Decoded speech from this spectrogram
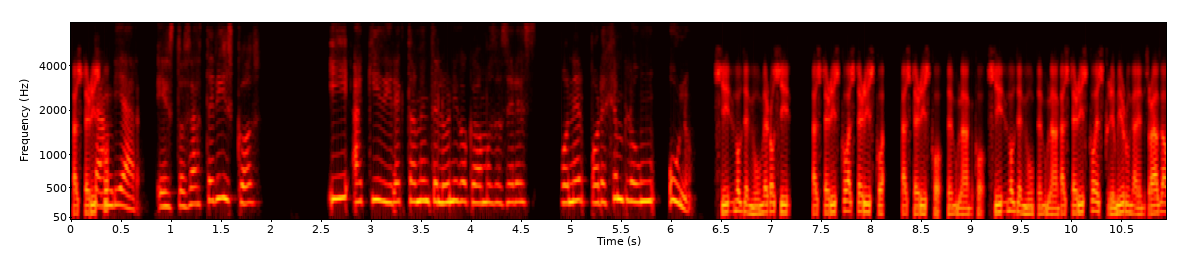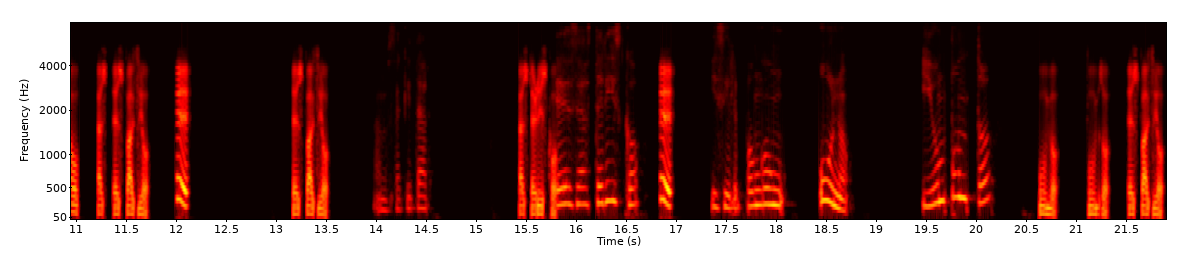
Asterisco. cambiar estos asteriscos y aquí directamente lo único que vamos a hacer es poner, por ejemplo, un 1. Signo de número sí. Asterisco, asterisco, asterisco, en blanco. Signo de número en blanco. Asterisco, escribir una entrada o espacio. Eh. Espacio. Vamos a quitar Asterisco. ese asterisco Eh. y si le pongo un 1 y un punto, Uno. Punto. Espacio.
